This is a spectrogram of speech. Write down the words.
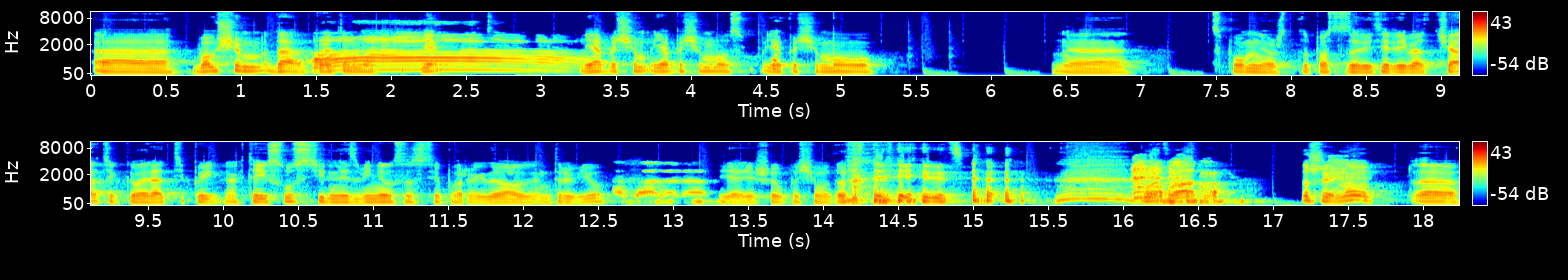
в общем, да, поэтому я, я почему, я почему, я почему вспомнил, что просто залетели ребят в чатик, говорят, типа, как-то Иисус сильно изменился с тех пор, как давал интервью. Да, да, да. Я решил почему-то поверить. Вот, ладно. Слушай, ну, э,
